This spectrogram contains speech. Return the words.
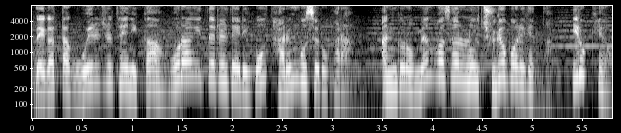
내가 딱 5일 줄 테니까 호랑이들을 데리고 다른 곳으로 가라. 안 그러면 화살로 죽여버리겠다. 이렇게요.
